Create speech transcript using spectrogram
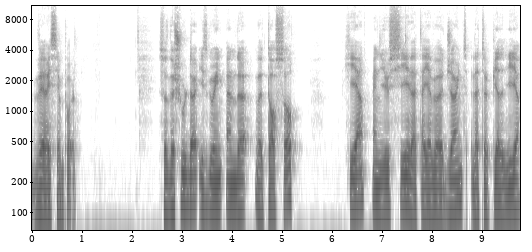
very simple. So the shoulder is going under the torso here and you see that I have a joint that appeared here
